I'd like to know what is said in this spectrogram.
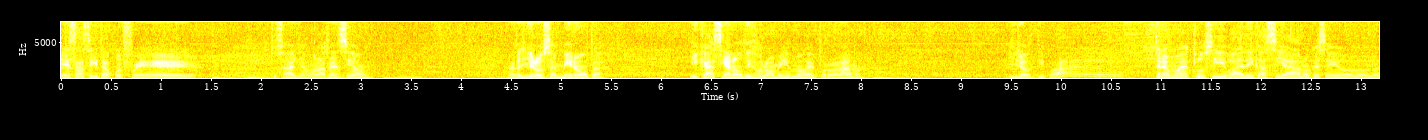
esa cita pues fue, tú sabes, llamó la atención. Yo lo usé en mi nota. Y Casiano dijo lo mismo en el programa. Y los tipos, ah, tenemos exclusiva de Casiano, qué sé yo, bla, bla, bla".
